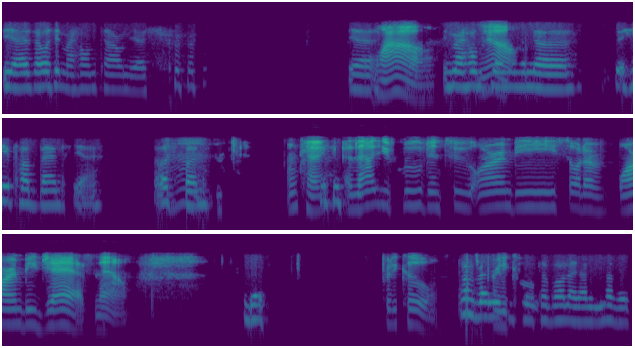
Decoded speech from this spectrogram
Yes, I was in my hometown. Yes. yeah. Wow. In my Yeah. hometown, in uh, the hip hop band. Yeah, that was fun. Mm. Okay. and now you've moved into R and B, sort of R and B jazz now. Yes. Pretty cool. I'm very Pretty cool. I love it.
